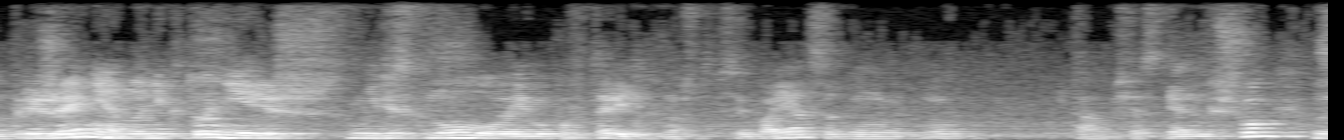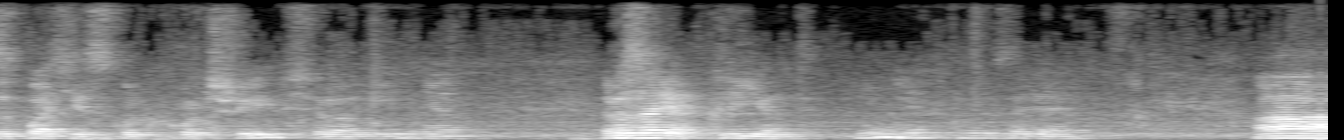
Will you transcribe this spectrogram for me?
напряжение, но никто не, реш... не рискнул его повторить, потому что все боятся, думают, ну, там, сейчас я напишу, заплати сколько хочешь, и все, и меня разорят клиенты. Ну нет, не разоряют. А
